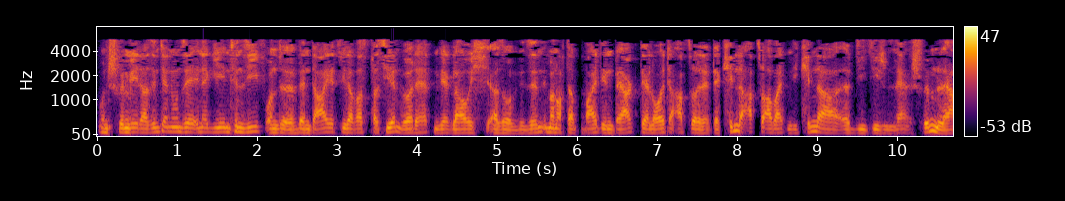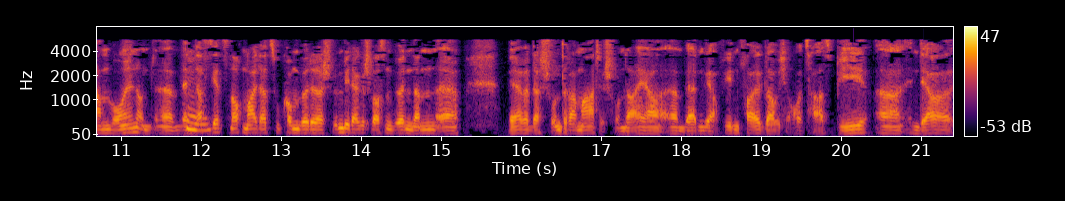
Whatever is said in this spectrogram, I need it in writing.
Und Schwimmbäder sind ja nun sehr energieintensiv und äh, wenn da jetzt wieder was passieren würde, hätten wir, glaube ich, also wir sind immer noch dabei, den Berg der Leute abzu der Kinder abzuarbeiten, die Kinder, äh, die, die schwimmen lernen wollen. Und äh, wenn mhm. das jetzt nochmal dazu kommen würde, dass Schwimmbäder geschlossen würden, dann äh, wäre das schon dramatisch. Von daher äh, werden wir auf jeden Fall, glaube ich, auch als HSB äh, in der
